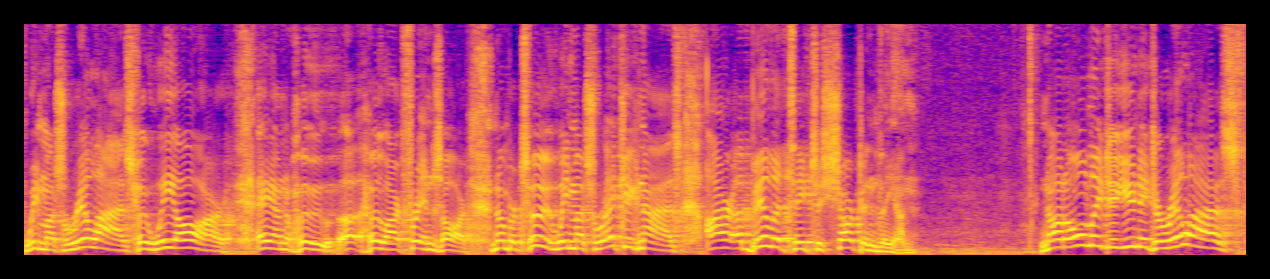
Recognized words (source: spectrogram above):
We must realize who we are and who, uh, who our friends are. Number two, we must recognize our ability to sharpen them. Not only do you need to realize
